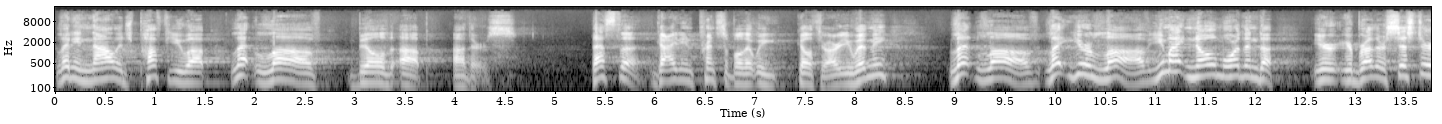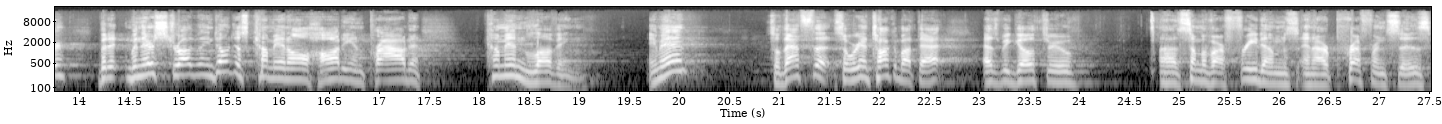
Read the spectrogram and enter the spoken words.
letting knowledge puff you up, let love build up others. That's the guiding principle that we go through. Are you with me? Let love, let your love, you might know more than the, your, your brother or sister, but it, when they're struggling, don't just come in all haughty and proud and come in loving. Amen? So that's the, so we're going to talk about that as we go through uh, some of our freedoms and our preferences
